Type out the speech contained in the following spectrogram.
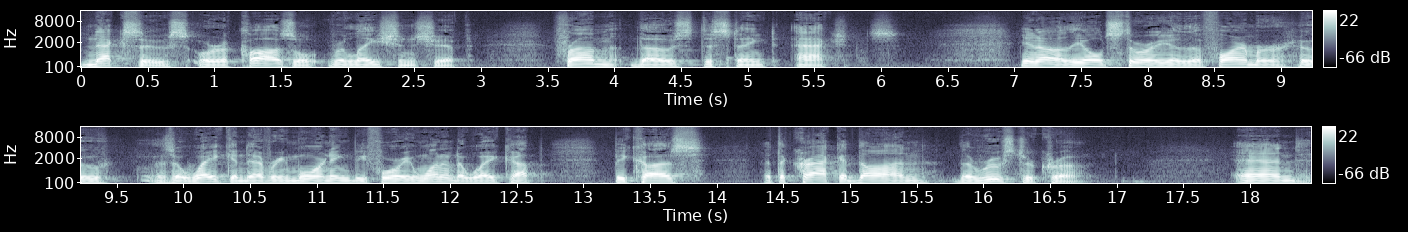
nexus or a causal relationship from those distinct actions. You know, the old story of the farmer who was awakened every morning before he wanted to wake up because at the crack of dawn the rooster crowed. And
